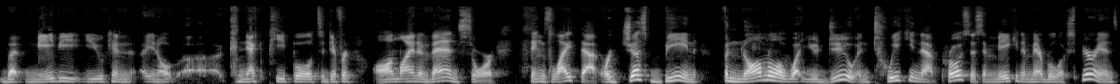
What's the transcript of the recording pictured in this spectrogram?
but maybe you can, you know, uh, connect people to different online events or things like that, or just being phenomenal at what you do and tweaking that process and making a memorable experience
